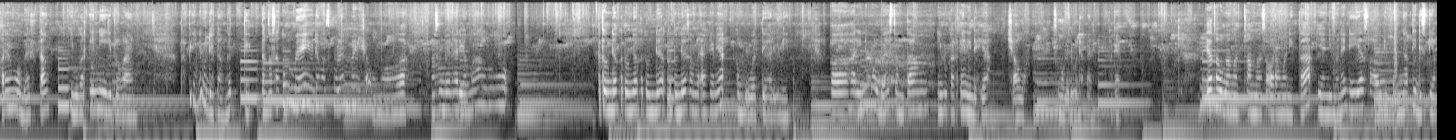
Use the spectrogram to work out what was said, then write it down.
Karena mau bahas tentang Ibu Kartini gitu kan. Tapi ini udah tanggal di tanggal 1 Mei udah masuk bulan Mei Insya Allah. 9 hari yang lalu. Ketunda ketunda ketunda ketunda sampai akhirnya kebuat di hari ini. Uh, hari ini mau bahas tentang Ibu Kartini deh ya Insya Allah. Semoga dimudahkan oke. okay kita tahu banget sama seorang wanita yang di mana dia selalu diperingati di setiap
